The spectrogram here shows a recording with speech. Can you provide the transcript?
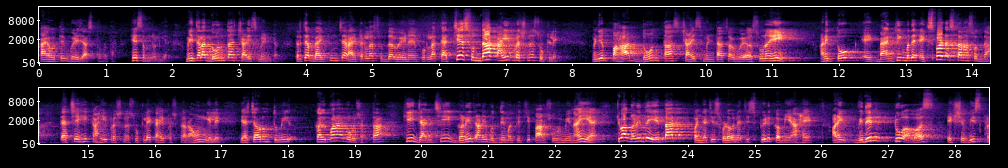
काय होते? वेळ जास्त होता. हे समजून घ्या. म्हणजे त्याला दोन तास चाळीस मिनटं. तर त्या बँकिंगच्या रायटरला सुद्धा वेळ नाही पुरला. त्याचे सुद्धा काही प्रश्न सुटले. म्हणजे पहा दोन तास चाळीस मिनिटाचा वेळ असूनही आणि तो एक बँकिंगमध्ये एक्सपर्ट असताना सुद्धा त्याचेही काही प्रश्न सुटले काही प्रश्न राहून गेले. याच्यावरून तुम्ही कल्पना करू शकता की ज्यांची गणित आणि बुद्धिमत्तेची पार्श्वभूमी नाही आहे किंवा गणित येतात पण ज्याची सोडवण्याची स्पीड कमी आहे. आणि विदिन टू आवर्स एकशे वीस प्र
